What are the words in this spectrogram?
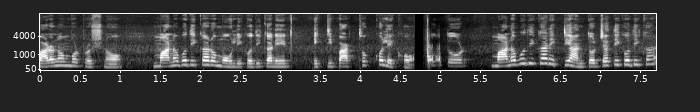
বারো নম্বর প্রশ্ন, মানবাধিকার ও মৌলিক অধিকারের একটি পার্থক্য লেখো। উত্তর, মানবাধিকার একটি আন্তর্জাতিক অধিকার,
